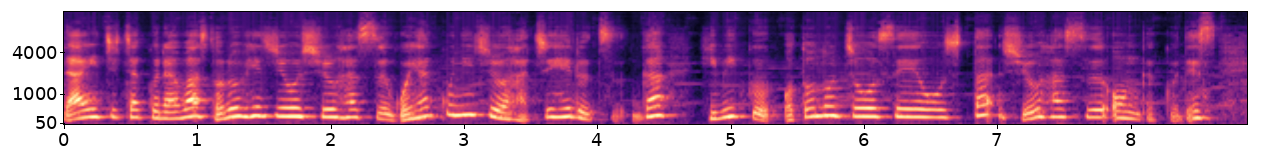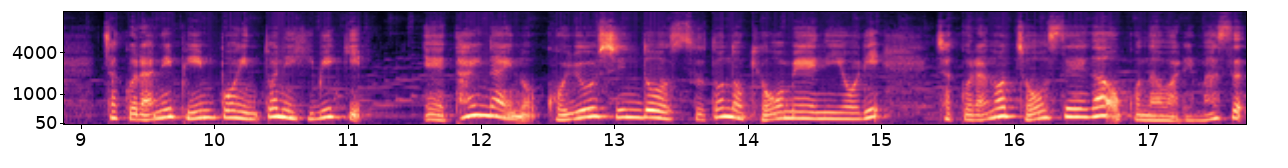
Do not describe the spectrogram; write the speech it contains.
第一チャクラはソルフェジオ周波数 528Hz が響く音の調整をした周波数音楽です。チャクラにピンポイントに響き、え体内の固有振動数との共鳴により、チャクラの調整が行われます。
